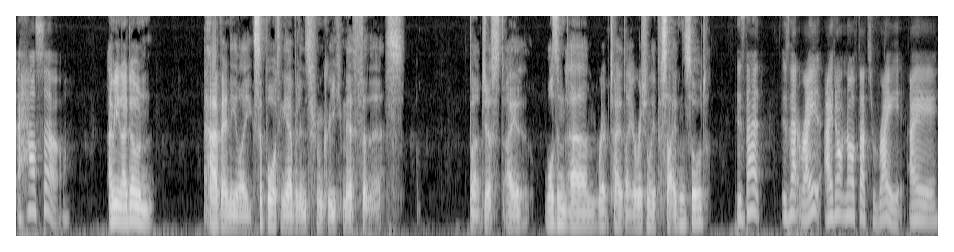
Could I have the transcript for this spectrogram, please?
How so? I mean, I don't have any like supporting evidence from Greek myth for this, but just I wasn't um, Riptide like originally Poseidon's sword. Is that is that right? I don't know if that's right. I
